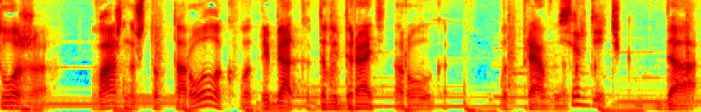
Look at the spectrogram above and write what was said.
тоже важно, чтобы таролог, вот, ребят, когда выбираете таролога, вот прям... Сердечком. Да,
